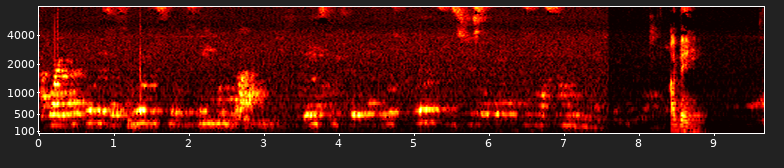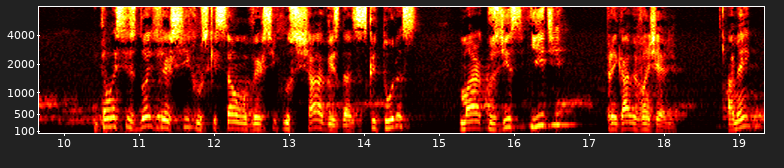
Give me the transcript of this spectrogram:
a guardar todas as coisas que eu vos tenho mandado. Eis que estou convosco todos os dias até a consumação do mundo. Amém. Então, esses dois versículos que são versículos chaves das Escrituras, Marcos diz: Ide pregar o Evangelho. Amém?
